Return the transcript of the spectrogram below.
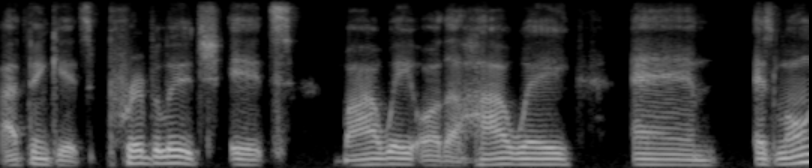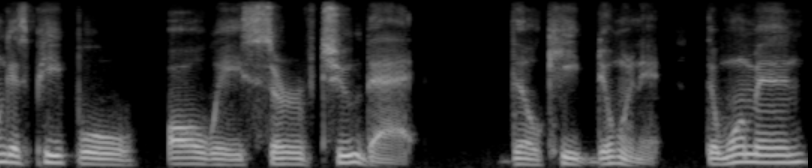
I think it's privilege. It's my way or the highway. And as long as people always serve to that, they'll keep doing it. The woman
